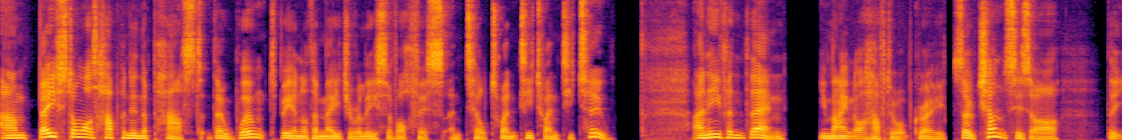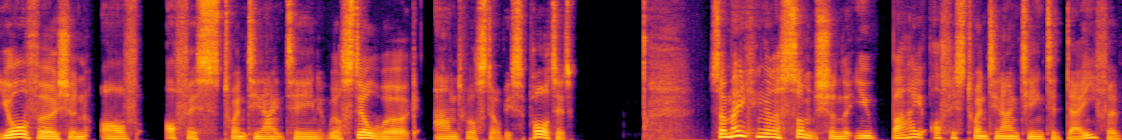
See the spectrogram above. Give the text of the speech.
And based on what's happened in the past, there won't be another major release of Office until 2022. And even then, you might not have to upgrade. So chances are that your version of Office 2019 will still work and will still be supported. So, making an assumption that you buy Office 2019 today for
